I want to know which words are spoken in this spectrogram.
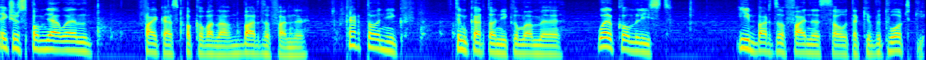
Jak już wspomniałem, fajka jest spakowana w bardzo fajny kartonik. W tym kartoniku mamy welcome list i bardzo fajne są takie wytłoczki,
